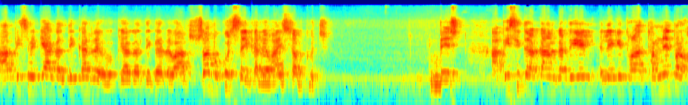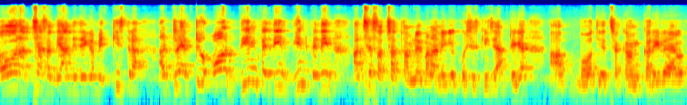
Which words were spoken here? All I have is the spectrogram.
आप इसमें क्या गलती कर रहे हो, क्या गलती कर रहे हो? आप सब कुछ सही कर रहे हो भाई, सब कुछ। बेस्ट आप इसी तरह काम करते रहिए, लेकिन थोड़ा थंबनेल पर और अच्छा से ध्यान दीजिएगा मैं किस तरह अट्रैक्टिव और दिन पे दिन दिन पे दिन अच्छे से अच्छा थंबनेल बनाने की कोशिश कीजिए आप, ठीक है? आप बहुत ही अच्छा काम कर ही रहे हो।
